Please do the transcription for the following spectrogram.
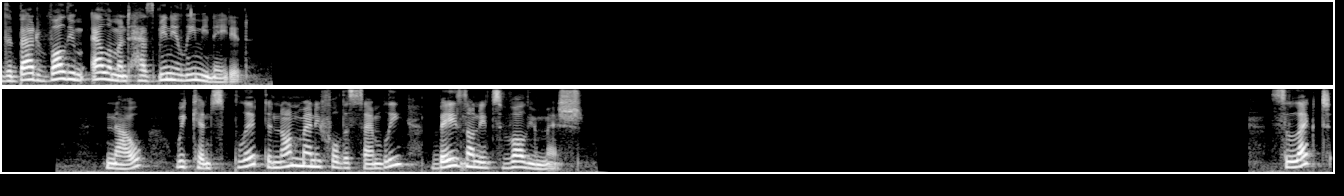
the bad volume element has been eliminated. Now, we can split the non-manifold assembly based on its volume mesh. Select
